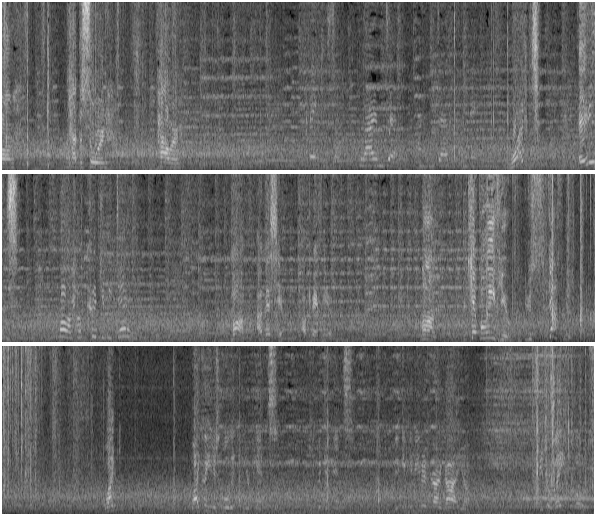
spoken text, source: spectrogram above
Mom. I have the sword. Power. Thank you, son. But I am dead. I am dead from AIDS. What? AIDS? Mom, how could you be dead? Mom, I miss you. I'll pray for you. Mom, I can't believe you. You disgust me. Why? Why couldn't you just hold it in your pants? Keep it in your e- Even if you're not a guy, you know. These are way closed.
